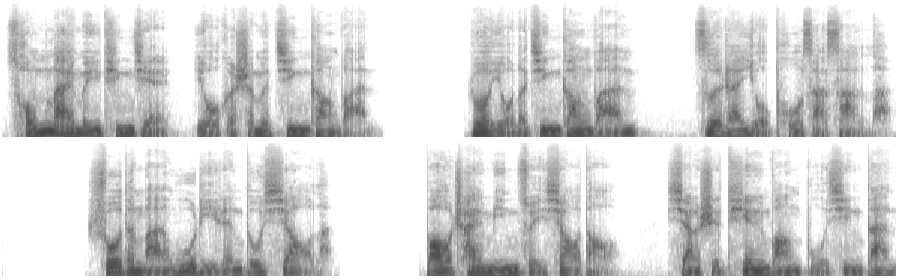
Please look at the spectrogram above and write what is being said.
从来没听见有个什么金刚丸，若有了金刚丸。”自然有菩萨散了，说的满屋里人都笑了。宝钗抿嘴笑道：“像是天王补心丹。”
